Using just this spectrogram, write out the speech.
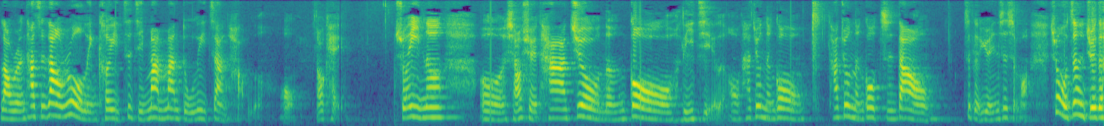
老人他知道若灵可以自己慢慢独立站好了哦。OK，所以呢，呃，小雪他就能够理解了哦，他就能够他就能够知道这个原因是什么。所以我真的觉得。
